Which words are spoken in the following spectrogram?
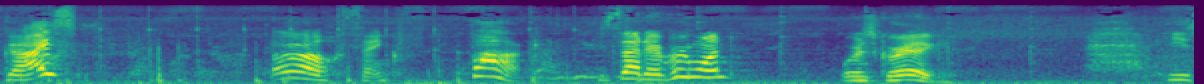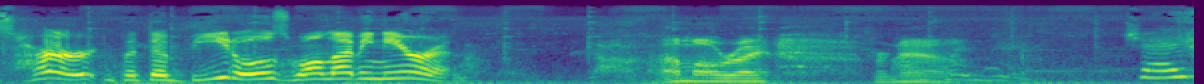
Guys? Oh, thank fuck. Is that everyone? Where's Greg? He's hurt, but the beetles won't let me near him. I'm all right for now. Jay,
